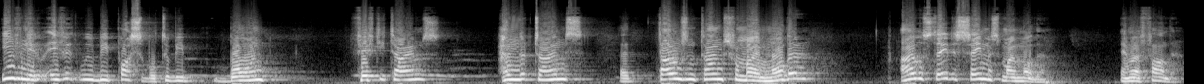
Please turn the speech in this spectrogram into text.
Even if, if it would be possible to be born 50 times, 100 times, a thousand times from my mother, I will stay the same as my mother and my father.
